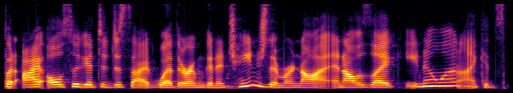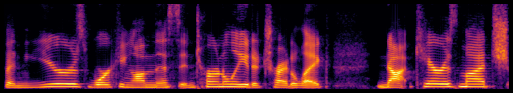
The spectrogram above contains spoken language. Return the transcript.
but I also get to decide whether I'm going to change them or not. And I was like, you know what? I could spend years working on this internally to try to like not care as much,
